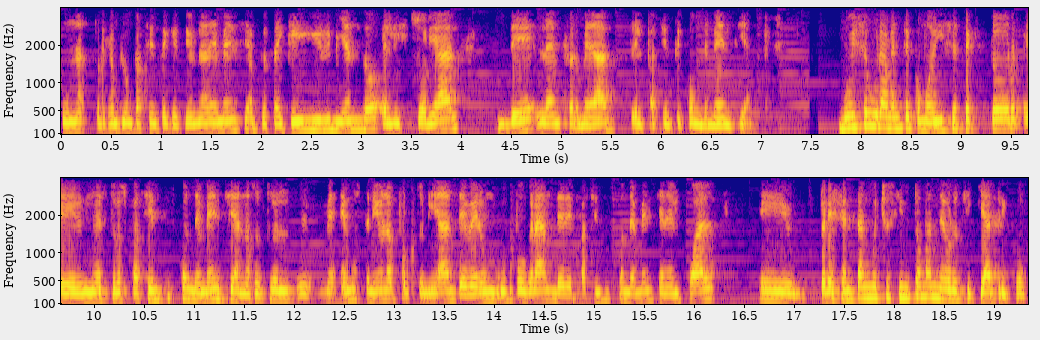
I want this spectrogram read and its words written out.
una, por ejemplo, un paciente que tiene una demencia, pues hay que ir viendo el historial de la enfermedad del paciente con demencia. Muy seguramente, como dice Sector, eh, nuestros pacientes con demencia, nosotros eh, hemos tenido la oportunidad de ver un grupo grande de pacientes con demencia en el cual eh, presentan muchos síntomas neuropsiquiátricos.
